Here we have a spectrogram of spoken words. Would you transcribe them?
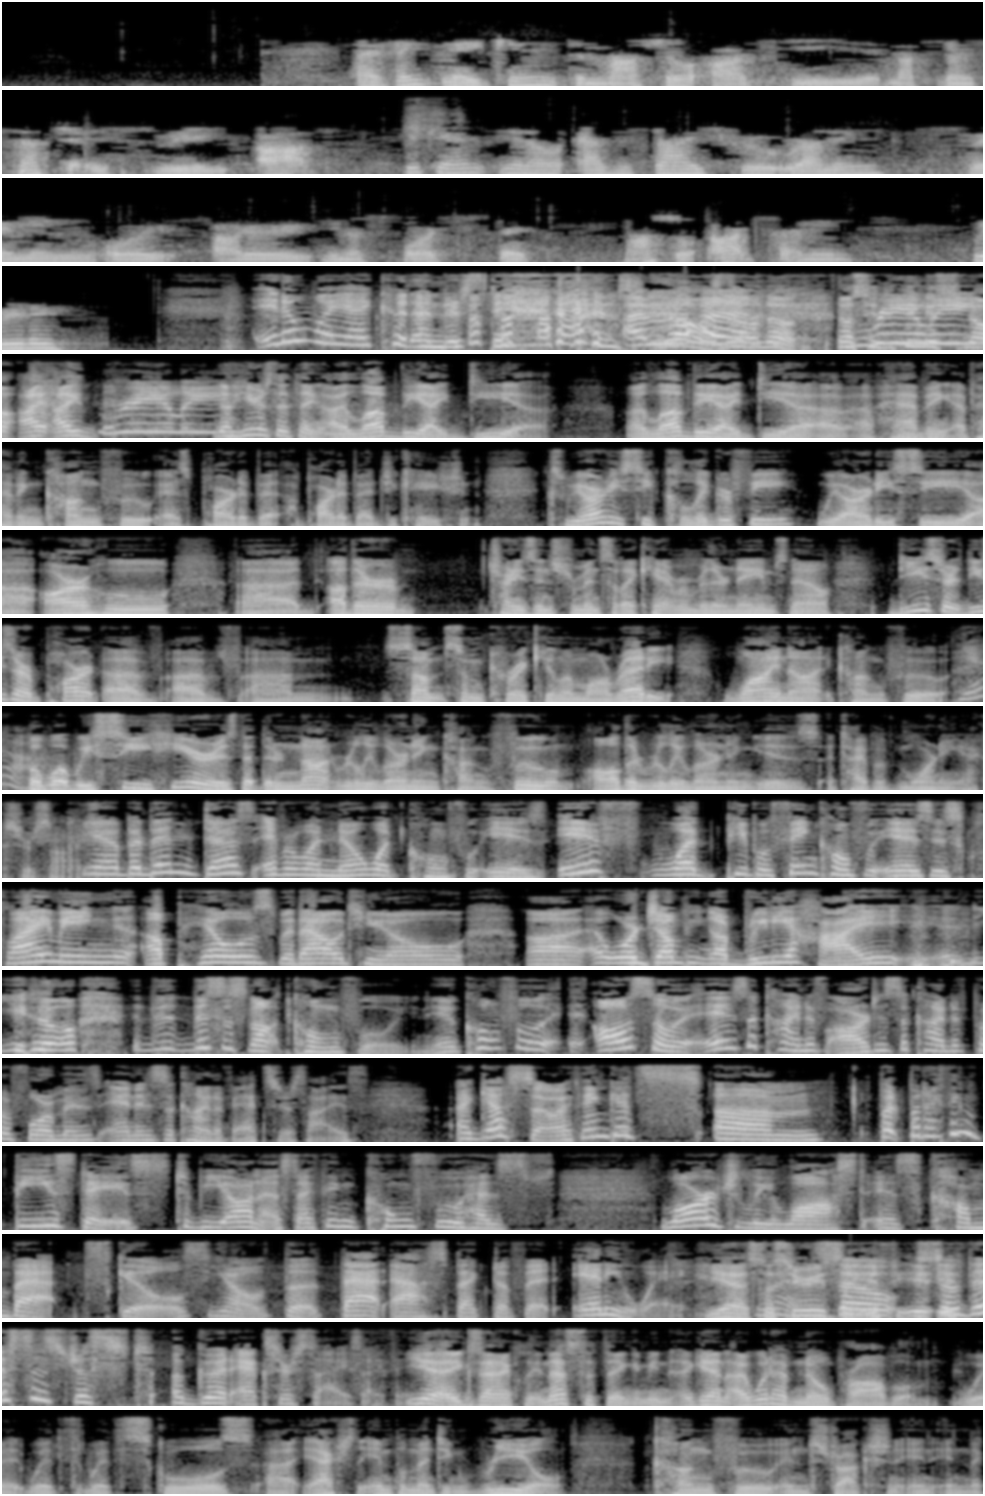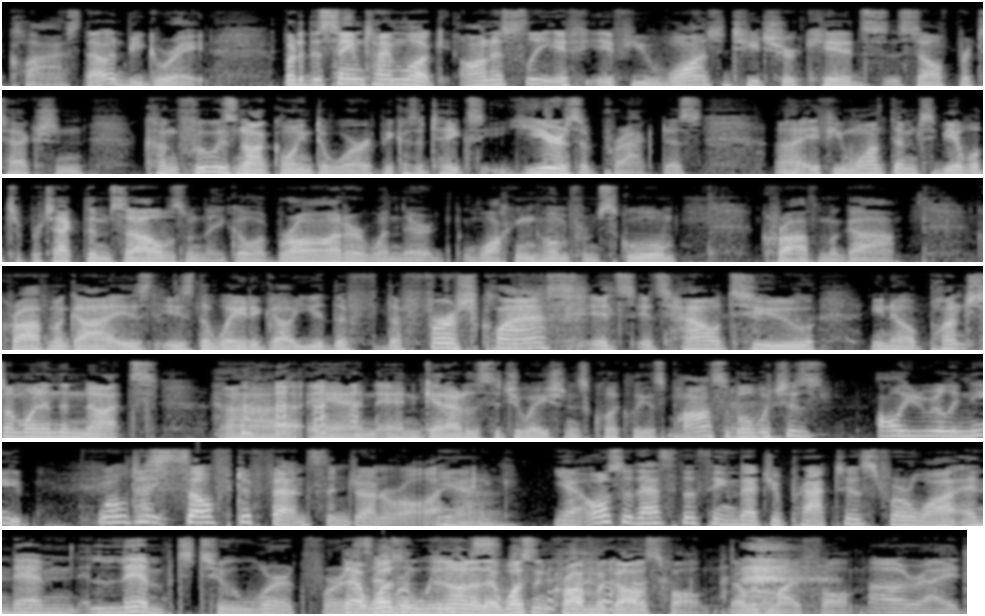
I think making the martial arts the masculine subject is really odd. You can, you know, exercise through running, swimming, or other, you know, sports, but martial arts, I mean, really? In a way, I could understand. I No, love no, it. no, no. See, the thing really, is, no, I, I, really. No, here's the thing. I love the idea. I love the idea of, of having of having kung fu as part of it, a part of education. Because we already see calligraphy, we already see uh, erhu, uh, other Chinese instruments that I can't remember their names now. These are these are part of of um, some some curriculum already. Why not kung fu? Yeah. But what we see here is that they're not really learning kung fu. All they're really learning is a type of morning exercise. yeah, but then does everyone know what kung fu is? If what people think kung fu is is climbing up hills without, you know, uh, or jumping up really high, you know, th- this is not kung fu. You know, kung fu also is a kind of art, is a kind of performance, and is a kind of exercise. I guess so. I think it's um but but I think these days, to be honest, I think kung fu has largely lost its combat skills, you know, the that aspect of it anyway. Yeah. So seriously, So if, if, so this is just a good exercise, I think. Yeah, exactly, and that's the thing. I mean, again, I would have no problem with with with schools uh, actually implementing real kung fu instruction in, in the class. That would be great. But at the same time, look, honestly, if if you want to teach your kids self protection, kung fu is not going to work because it takes years of practice. Uh, if you want them to be able to protect themselves when they go abroad or when they're walking home from school, Krav Maga. Krav Maga is is the way to go. You the the first class, it's it's how to you know punch someone in the nuts uh, and and get out of the situation as quickly as possible, which is all you really need. Well, just self defense in general, I yeah. think. Yeah. Also, that's the thing that you practiced for a while and then limped to work for That wasn't weeks. no no that wasn't Krav Maga's fault. That was my fault. All right.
